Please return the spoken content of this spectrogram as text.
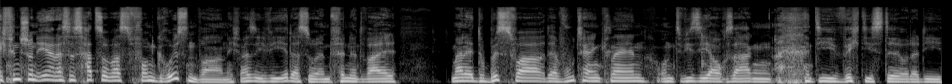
ich finde schon eher, dass es hat sowas von Größenwahn. Ich weiß nicht, wie ihr das so empfindet, weil ich meine, du bist zwar der Wu-Tang Clan und wie sie auch sagen, die wichtigste oder die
